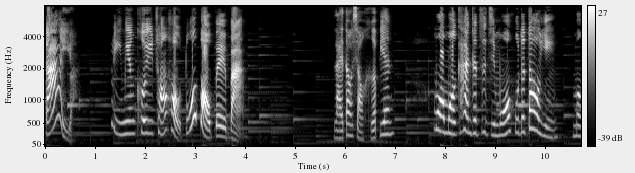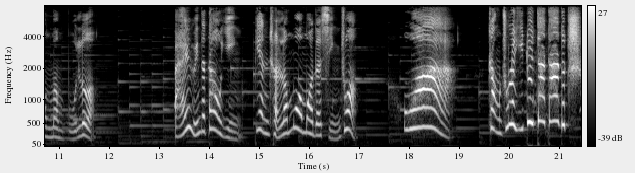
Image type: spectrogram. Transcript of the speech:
大呀，里面可以藏好多宝贝吧。来到小河边，默默看着自己模糊的倒影，闷闷不乐。白云的倒影变成了默默的形状，哇！长出了一对大大的翅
